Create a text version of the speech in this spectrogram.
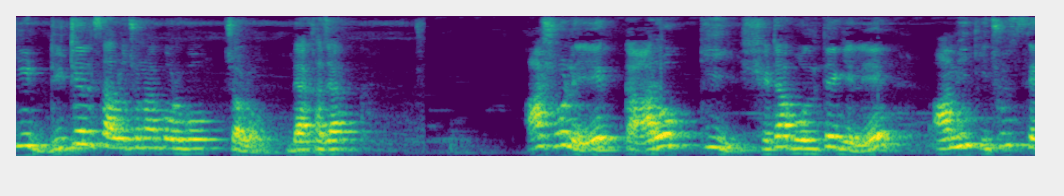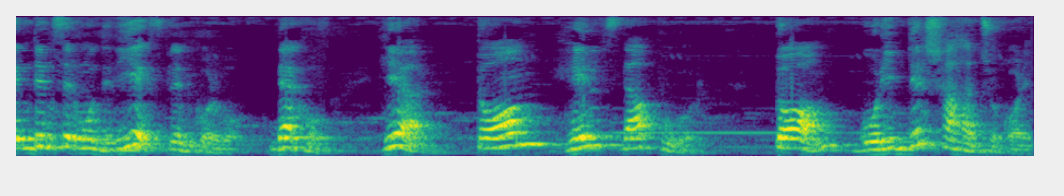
কি ডিটেলস আলোচনা করব? চলো, দেখা যাক। আসলে কারক কি সেটা বলতে গেলে আমি কিছু সেন্টেন্সের মধ্যে দিয়ে এক্সপ্লেন করব। দেখো here Tom helps the poor Tom গরিবদের সাহায্য করে।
